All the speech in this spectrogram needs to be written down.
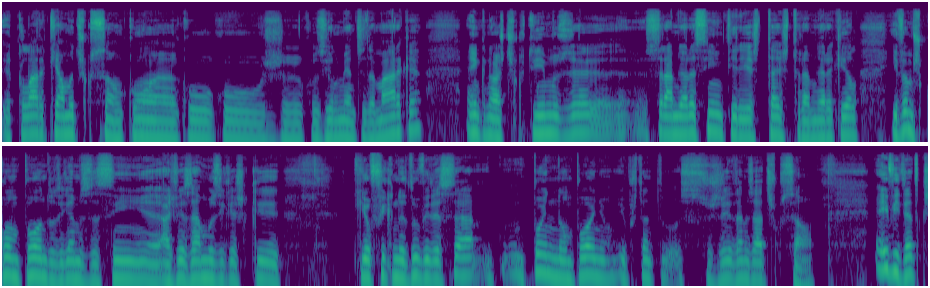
Eh, É claro que há uma discussão com, a- com- com os, com os elementos da marca, em que nós discutimos será melhor assim, tira este texto, será melhor aquele, e vamos compondo, digamos assim, às vezes há músicas que que eu fico na dúvida se há, ponho, não ponho, e portanto sujeitamos à discussão. É evidente que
